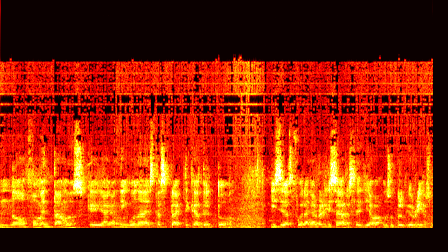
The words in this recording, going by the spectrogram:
no fomentamos que hagan ninguna de estas prácticas del todo. Y si las fueran a realizar, sería bajo su propio riesgo.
